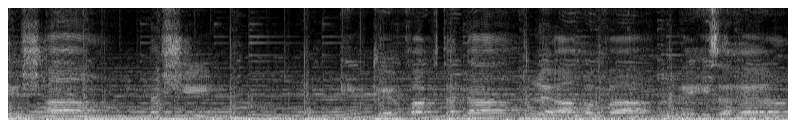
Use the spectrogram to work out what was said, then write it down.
יש אנשים קבע קטנה לאהבה להיזהר.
